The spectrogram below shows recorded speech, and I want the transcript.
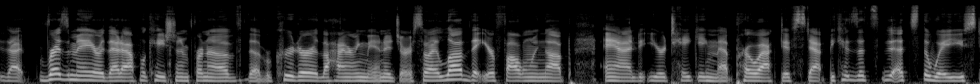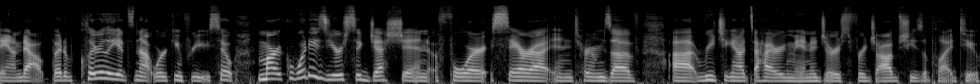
that resume or that application in front of the recruiter or the hiring manager. So I love that you're following up and you're taking that proactive step because that's that's the way you stand out. But clearly it's not working for you. So Mark, what is your suggestion for Sarah in terms of uh, reaching out to hiring managers for jobs she's applied to?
